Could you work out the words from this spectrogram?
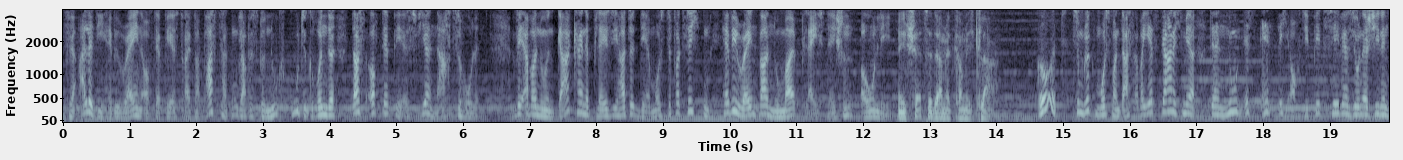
Für alle, die Heavy Rain auf der PS3 verpasst hatten, gab es genug gute Gründe, das auf der PS4 nachzuholen. Wer aber nun gar keine Playsee hatte, der musste verzichten. Heavy Rain war nun mal PlayStation only. Ich schätze, damit komme ich klar. Gut. Zum Glück muss man das aber jetzt gar nicht mehr, denn nun ist endlich auch die PC-Version erschienen.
